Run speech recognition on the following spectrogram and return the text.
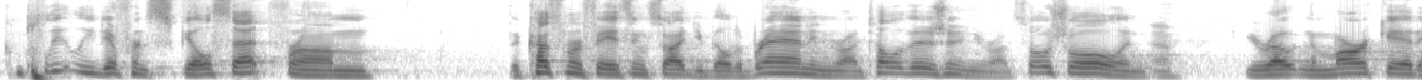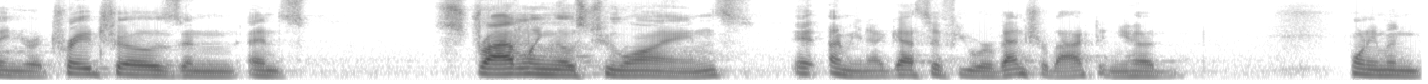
completely different skill set from the customer facing side, you build a brand and you're on television and you're on social and you're out in the market and you're at trade shows and, and straddling those two lines. It, I mean, I guess if you were venture backed and you had 20 million,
